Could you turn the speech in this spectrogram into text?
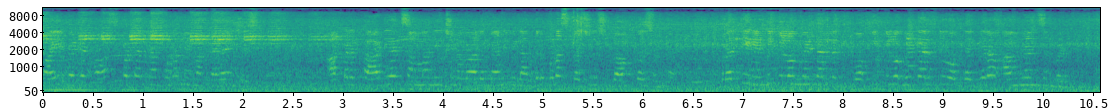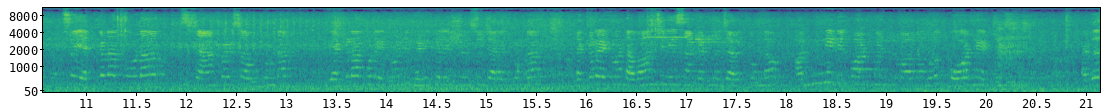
ఫైవ్ బెడెడ్ హాస్పిటల్గా కూడా మేము అక్కడ అరేంజ్ చేస్తున్నాం. అక్కడ కార్డియాకి సంబంధించిన వాళ్ళు కానీ వీళ్ళందరూ కూడా స్పెషలిస్ట్ డాక్టర్స్ ఉంటారు. ప్రతి రెండు కిలోమీటర్లకి ఒక కిలోమీటర్కి ఒక దగ్గర అంబులెన్స్ పెడుతుంది. సో ఎక్కడ కూడా స్టాంపర్డ్స్ అవ్వకుండా ఎక్కడ కూడా ఎటువంటి మెడికల్ ఇష్యూస్ జరగకుండా ఎక్కడ ఎటువంటి అవాంఛనీయ సంఘటనలు జరగకుండా అన్ని డిపార్ట్మెంట్ల వాళ్ళని కూడా కోఆర్డినేట్ చేస్తారు అట్ ద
